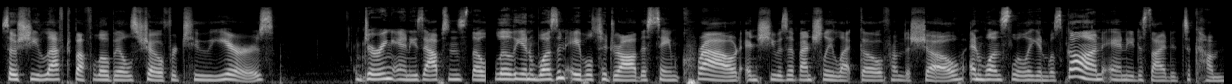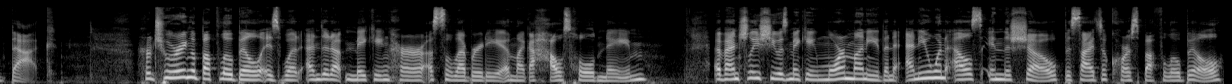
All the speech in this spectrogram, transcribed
So she left Buffalo Bill's show for two years. During Annie's absence, though, Lillian wasn't able to draw the same crowd and she was eventually let go from the show. And once Lillian was gone, Annie decided to come back. Her touring of Buffalo Bill is what ended up making her a celebrity and like a household name. Eventually, she was making more money than anyone else in the show, besides, of course, Buffalo Bill,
